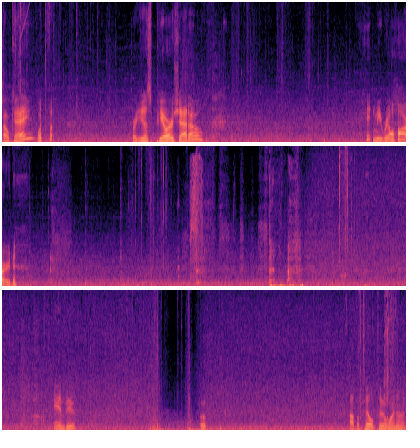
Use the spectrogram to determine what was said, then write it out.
Okay, what the fuck? Were you just pure shadow? Hitting me real hard. Damn, dude. Oh. Pop a pill too, why not?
